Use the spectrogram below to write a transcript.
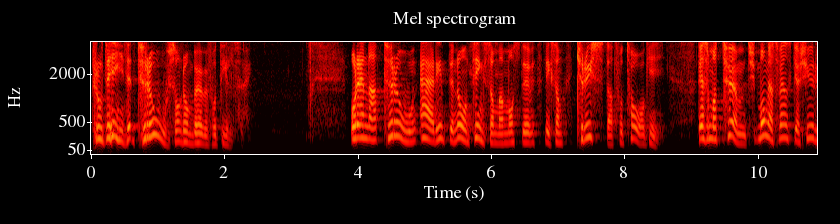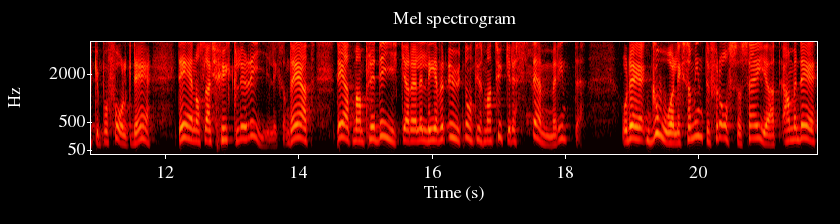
proteinet tro som de behöver få till sig. Och denna tron är inte någonting som man måste liksom krystat få tag i. Det som har tömt många svenska kyrkor på folk, det är, det är någon slags hyckleri. Liksom. Det, är att, det är att man predikar eller lever ut någonting som man tycker det stämmer inte. Och det går liksom inte för oss att säga att ja, men det,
